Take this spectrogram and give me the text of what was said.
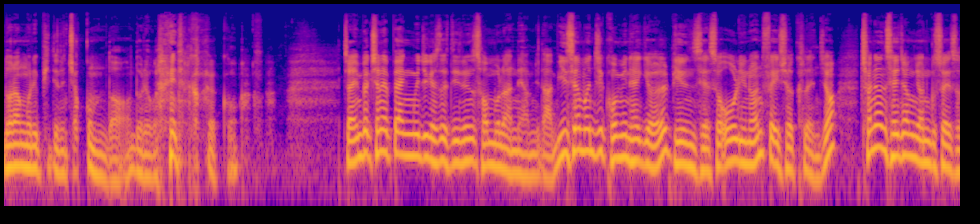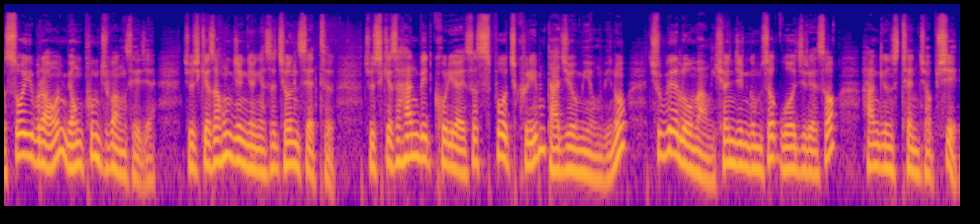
노랑머리 PD는 조금 더 노력을 해야 될 것 같고. 자, 임백천의 백뮤직에서 드리는 선물 안내합니다. 미세먼지 고민 해결 비은세에서 올인원 facial cleanser, 천연세정연구소에서 소이브라운 명품 주방세제, 주식회사 홍진경에서 전세트, 주식회사 한빛코리아에서 스포츠크림 다지오 미용비누, 주베 로망 현진금속 워즐에서 항균 스텐 접시,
